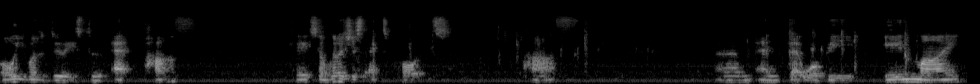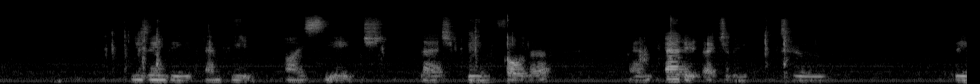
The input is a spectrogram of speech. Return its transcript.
all you want to do is to add path Okay, so I'm going to just export path um, and that will be in my using the mpich bin folder and add it actually to the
